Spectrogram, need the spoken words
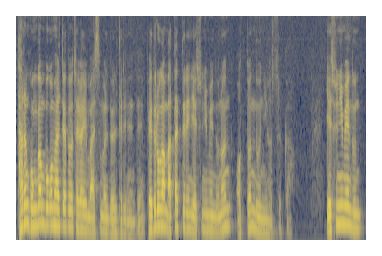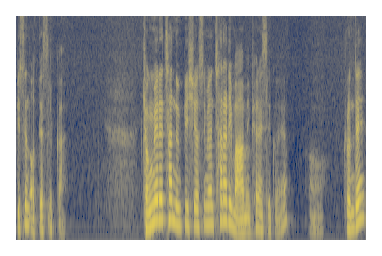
다른 공간 복음 할 때도 제가 이 말씀을 늘 드리는데 베드로가 맞닥뜨린 예수님의 눈은 어떤 눈이었을까? 예수님의 눈빛은 어땠을까? 경멸에 찬 눈빛이었으면 차라리 마음이 편했을 거예요. 어, 그런데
